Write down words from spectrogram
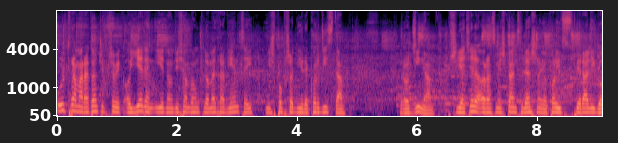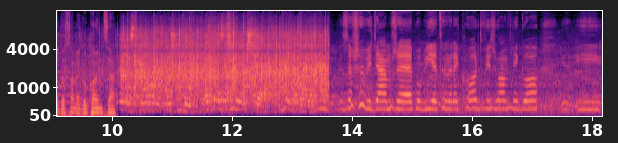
Ultramaratończyk przebiegł o 1,1 km więcej niż poprzedni rekordzista. Rodzina, przyjaciele oraz mieszkańcy Leszno i okolic wspierali go do samego końca. Zawsze wiedziałam, że pobiję ten rekord, wierzyłam w niego i, i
